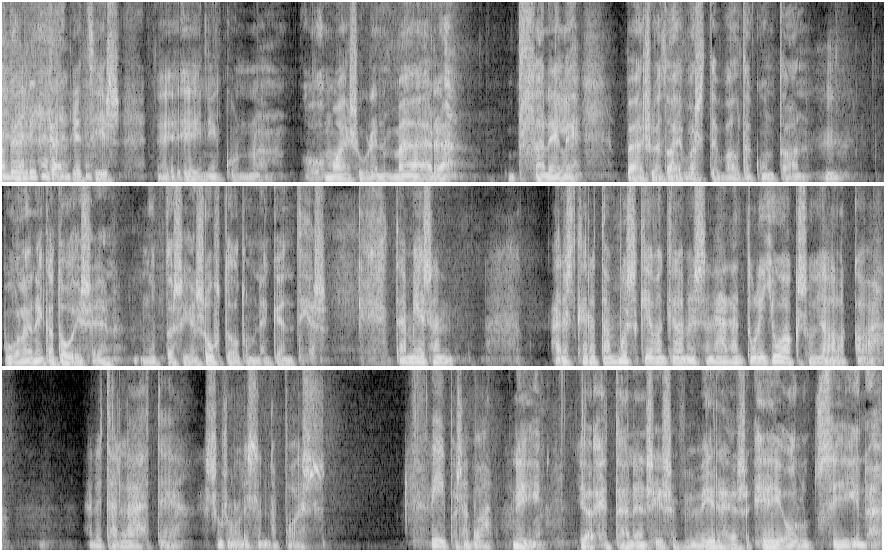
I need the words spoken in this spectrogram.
on kuin rikkaille. Et siis ei- ei niin kuin omaisuuden määrä sanele pääsyä taivasten valtakuntaan puoleen eikä toiseen, mutta siihen suhtautuminen kenties. Tämä mies, hän, hänestä kerrotaan muissakin evankeliumissa, niin hän tuli juoksujalkaa. Ja nyt hän lähtee surullisena pois. Viipase vaan. Niin, ja että hänen siis virheensä ei ollut siinä,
